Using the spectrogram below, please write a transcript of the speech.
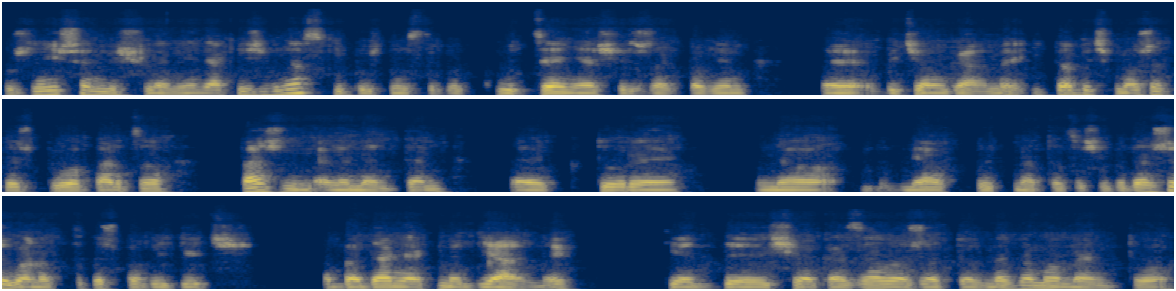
późniejsze myślenie, jakieś wnioski później z tego kłócenia się, że tak powiem, e, wyciągamy i to być może też było bardzo ważnym elementem, e, który no, miał wpływ na to, co się wydarzyło. No, chcę też powiedzieć o badaniach medialnych, kiedy się okazało, że od pewnego momentu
